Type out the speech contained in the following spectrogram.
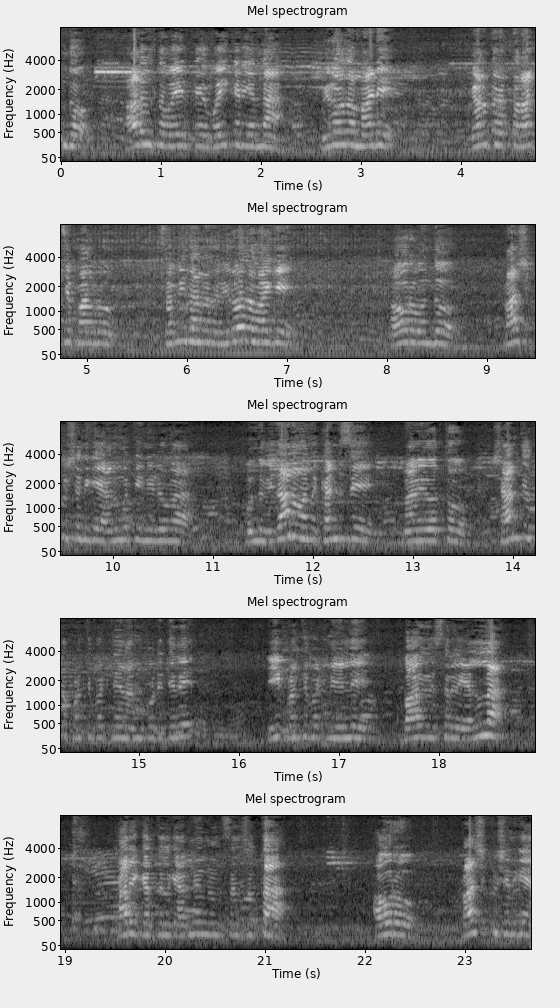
ಒಂದು ಆಡಳಿತ ವೈಖ ವೈಖರಿಯನ್ನ ವಿರೋಧ ಮಾಡಿ ಗಣತಂತ್ರ ರಾಜ್ಯಪಾಲರು ಸಂವಿಧಾನದ ವಿರೋಧವಾಗಿ ಅವರು ಒಂದು ಪ್ರಾಸಿಕ್ಯೂಷನ್ಗೆ ಅನುಮತಿ ನೀಡುವ ಒಂದು ವಿಧಾನವನ್ನು ಖಂಡಿಸಿ ನಾವಿವತ್ತು ಶಾಂತಿಯುತ ಪ್ರತಿಭಟನೆಯನ್ನು ಹಮ್ಮಿಕೊಂಡಿದ್ದೀವಿ. ಈ ಪ್ರತಿಭಟನೆಯಲ್ಲಿ ಭಾಗವಹಿಸಿರುವ ಎಲ್ಲ ಕಾರ್ಯಕರ್ತರಿಗೆ ಅಭಿನಂದನೆ ಸಲ್ಲಿಸುತ್ತಾ ಅವರು ಪ್ರಾಸಿಕ್ಯೂಷನ್ಗೆ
